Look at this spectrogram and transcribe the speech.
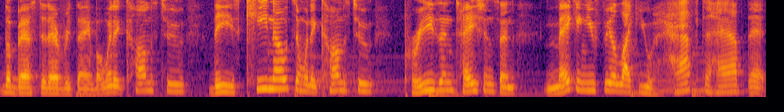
the best at everything. But when it comes to these keynotes and when it comes to presentations and making you feel like you have to have that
